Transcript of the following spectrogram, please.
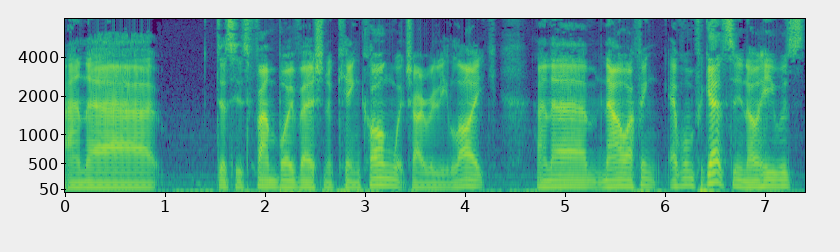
and uh, does his fanboy version of King Kong, which I really like. And um, now I think everyone forgets, you know, he was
